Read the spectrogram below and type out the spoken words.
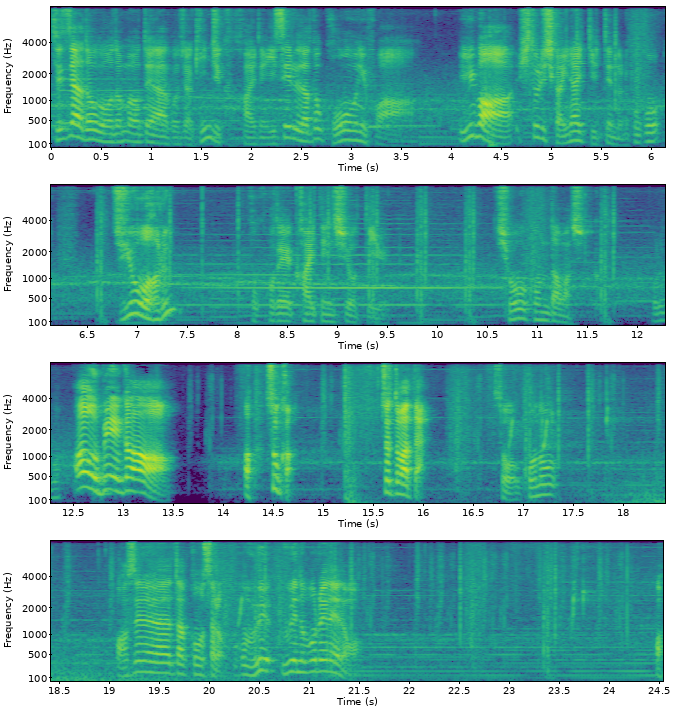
実は道具を求めなこちら金軸回転イセルだとコーニファー。今一人しかいないって言ってんのにここ需要ある？ここで回転しようっていう。証拠魂か。これは？あうベーガーあそうか。ちょっと待って。そうこの忘れられたコースだろここ上上登れねえの？あ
